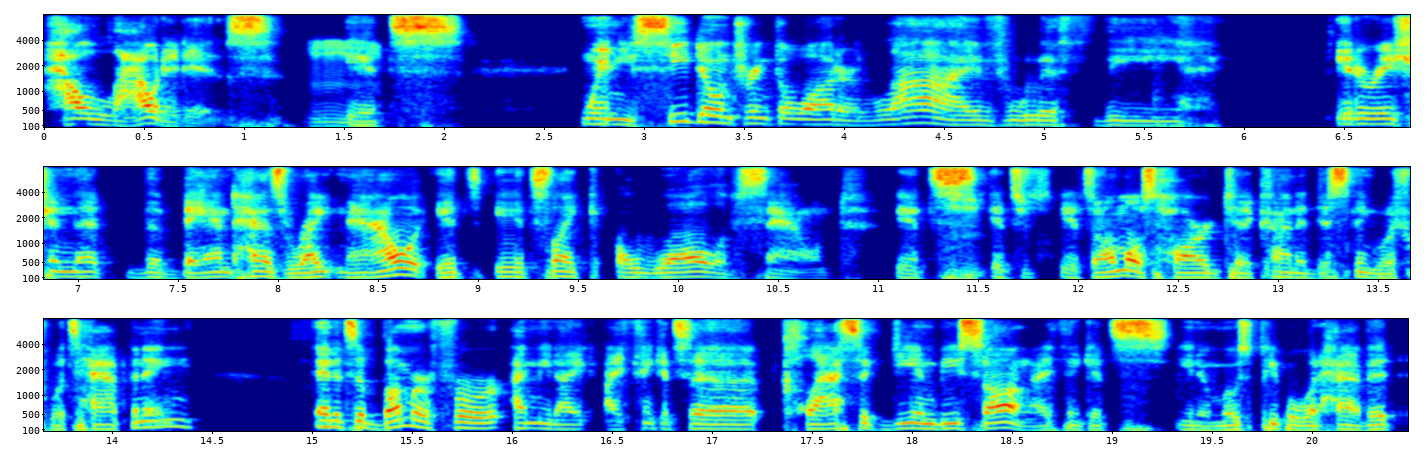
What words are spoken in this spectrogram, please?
how loud it is. Mm. It's when you see Don't Drink the Water live with the iteration that the band has right now, it's it's like a wall of sound. It's it's it's almost hard to kind of distinguish what's happening. And it's a bummer for I mean, I, I think it's a classic DMB song. I think it's, you know, most people would have it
